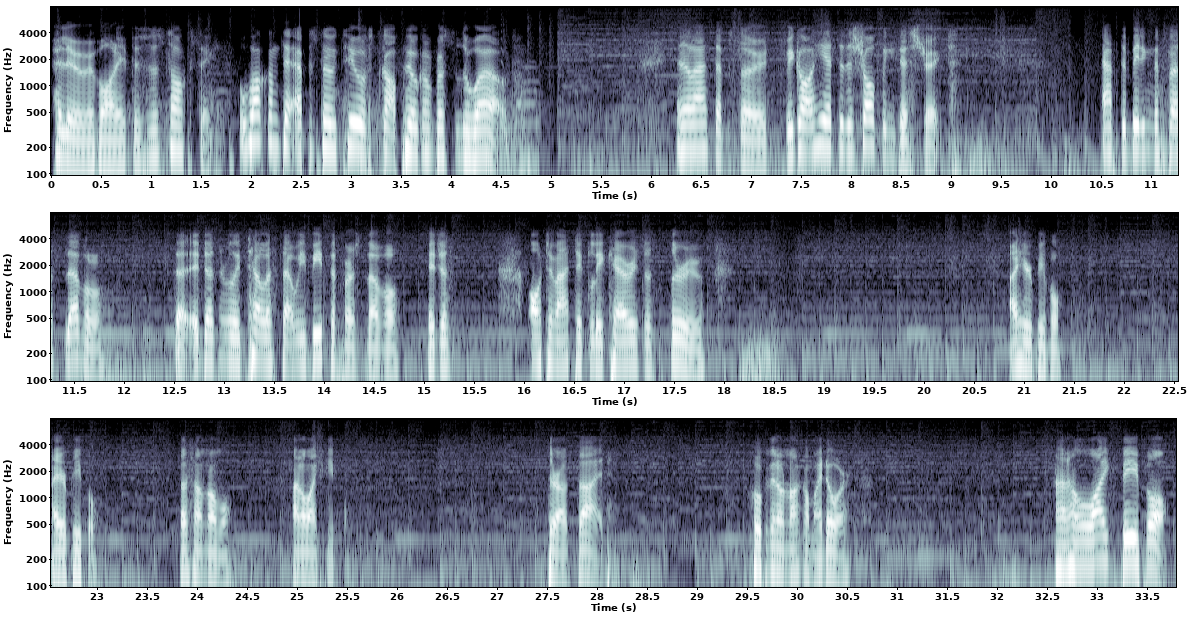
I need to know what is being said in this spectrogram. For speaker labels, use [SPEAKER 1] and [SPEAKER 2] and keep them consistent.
[SPEAKER 1] Hello everybody, this is Toxic. Welcome to episode 2 of Scott Pilgrim vs. the World. In the last episode, we got here to the shopping district. After beating the first level, that it doesn't really tell us that we beat the first level. It just automatically carries us through. I hear people. I hear people. That's not normal. I don't like people. They're outside. Hope they don't knock on my door. I don't like people.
